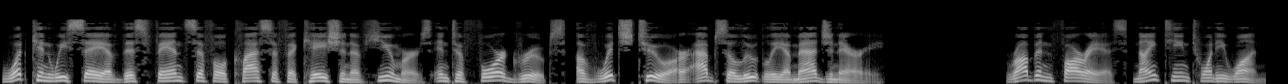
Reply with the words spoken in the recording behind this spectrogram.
What can we say of this fanciful classification of humors into four groups, of which two are absolutely imaginary? Robin Fåhræus 1921,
